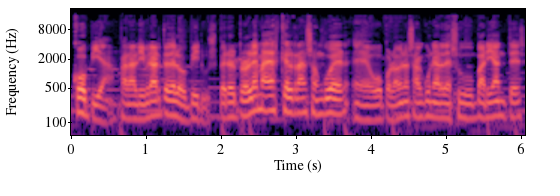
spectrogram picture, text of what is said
copia para librarte de los virus. Pero el problema es que el ransomware, eh, o por lo menos algunas de sus variantes,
